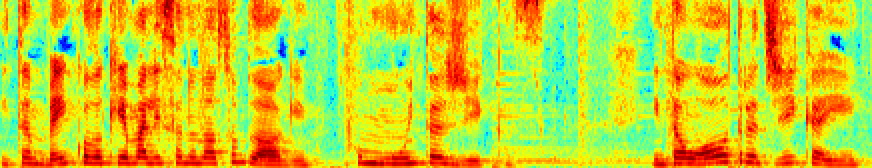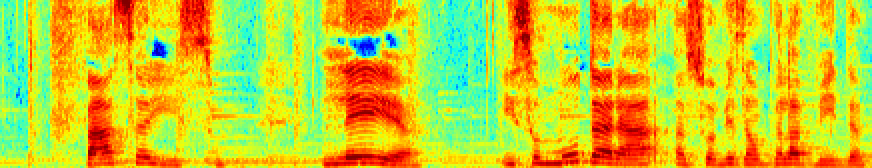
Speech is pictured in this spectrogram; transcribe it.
E também coloquei uma lista no nosso blog, com muitas dicas. Então, outra dica aí, faça isso. Leia, isso mudará a sua visão pela vida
